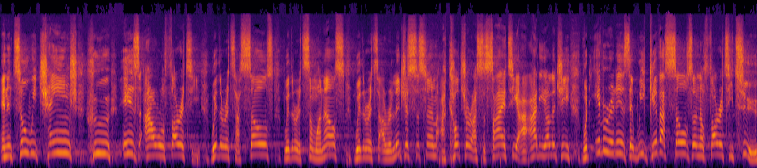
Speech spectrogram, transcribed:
And until we change who is our authority, whether it's ourselves, whether it's someone else, whether it's our religious system, our culture, our society, our ideology, whatever it is that we give ourselves an authority to,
